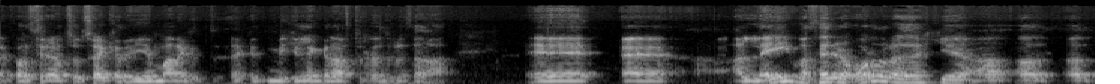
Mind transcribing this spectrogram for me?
er bara 32 ára, ég man ekkert, mikið lengra afturhældur en það. E, e, að leifa þeirri orðræði ekki að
